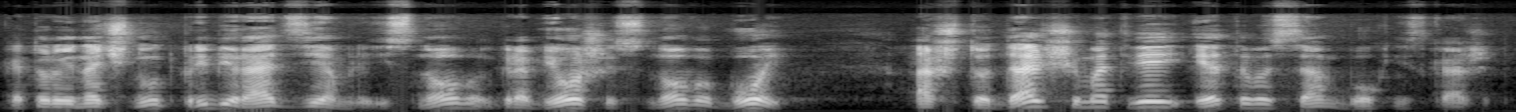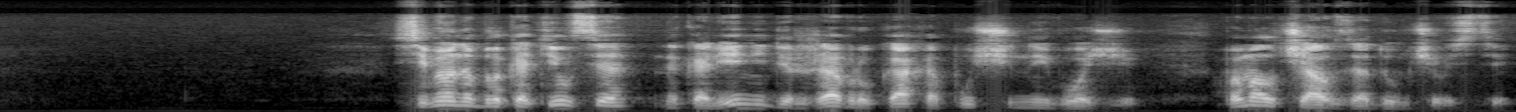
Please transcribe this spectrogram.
которые начнут прибирать землю. И снова грабеж, и снова бой. А что дальше, Матвей, этого сам Бог не скажет. Семен облокотился на колени, держа в руках опущенные вожжи. Помолчал в задумчивости.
